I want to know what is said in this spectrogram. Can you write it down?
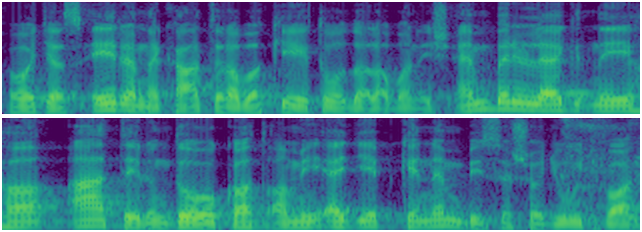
hogy az éremnek általában két oldala van, és emberileg néha átélünk dolgokat, ami egyébként nem biztos, hogy úgy van.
